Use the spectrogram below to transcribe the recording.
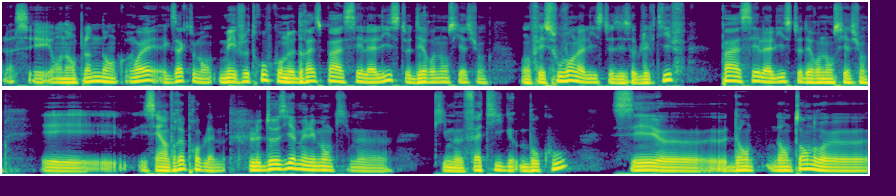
Là, c'est, on est en plein dedans, quoi. Ouais, exactement. Mais je trouve qu'on ne dresse pas assez la liste des renonciations. On fait souvent la liste des objectifs, pas assez la liste des renonciations. Et, et c'est un vrai problème. Le deuxième élément qui me, qui me fatigue beaucoup, c'est euh, d'en- d'entendre euh,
